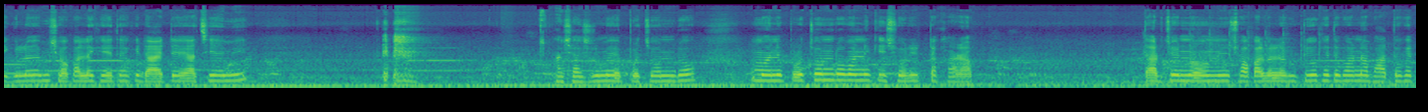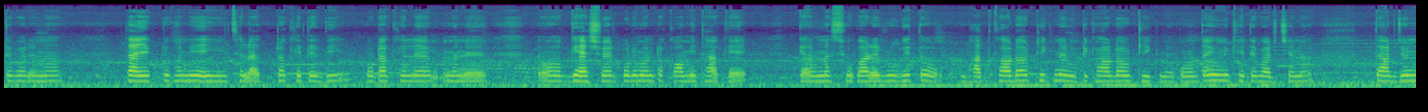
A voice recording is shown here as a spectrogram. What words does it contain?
এগুলোই আমি সকালে খেয়ে থাকি। ডায়েটে আছি আমি। আর শাশুড়ি মায়ের প্রচণ্ড মানে প্রচণ্ড মানে কি শরীরটা খারাপ। তার জন্য উনি সকালবেলা রুটিও খেতে পারে না, ভাতও খেতে পারে না। তাই একটুখানি এই স্যালাডটা খেতে দিই। ওটা খেলে মানে গ্যাসের পরিমাণটা কমই থাকে। কেননা সুগারের রুগী তো, ভাত খাওয়াটাও ঠিক না, রুটি খাওয়াটাও ঠিক না। কোনোটাই উনি খেতে পারছে না। তার জন্য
